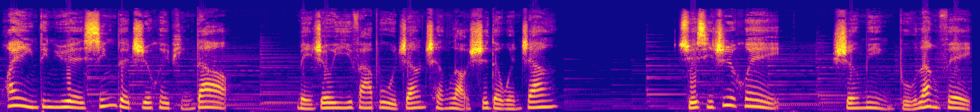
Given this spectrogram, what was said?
欢迎订阅新的智慧频道，每周一发布张成老师的文章，学习智慧。生命不浪费。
